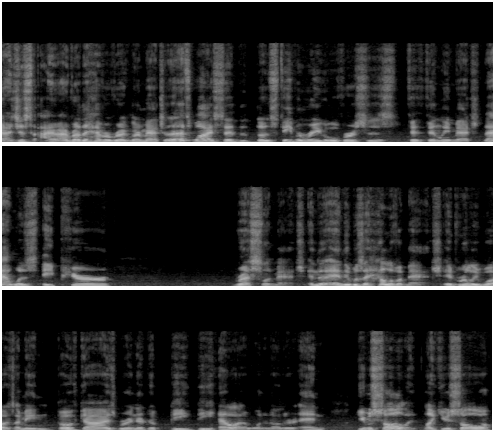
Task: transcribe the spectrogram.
I just I, would rather have a regular match. That's why I said that the Steven Regal versus Fit Finlay match that was a pure wrestling match, and the, and it was a hell of a match. It really was. I mean, both guys were in there to beat the hell out of one another, and you saw it. Like you saw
